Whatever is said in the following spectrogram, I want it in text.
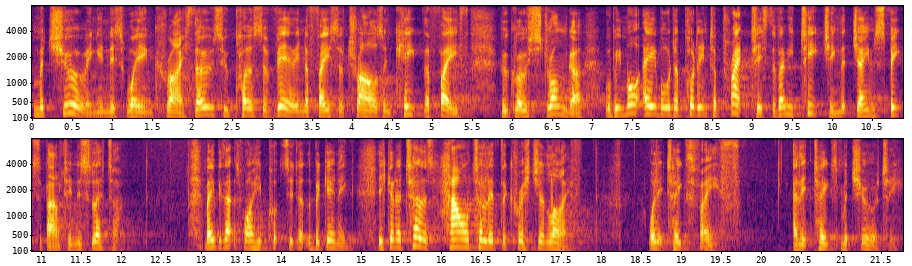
maturing in this way in Christ, those who persevere in the face of trials and keep the faith, who grow stronger, will be more able to put into practice the very teaching that James speaks about in his letter. Maybe that's why he puts it at the beginning. He's going to tell us how to live the Christian life. Well, it takes faith and it takes maturity.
